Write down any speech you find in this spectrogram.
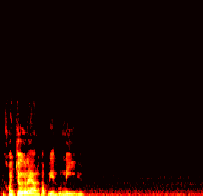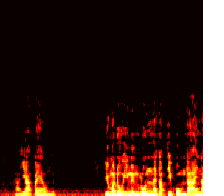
ไม่ค่อยเจอแล้วนะครับ เหรียญรุ่นนี้ หายากแล้วนะครับเดี๋ยวมาดูอีกหนึ่งรุ่นนะครับ ที่ผมได้น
